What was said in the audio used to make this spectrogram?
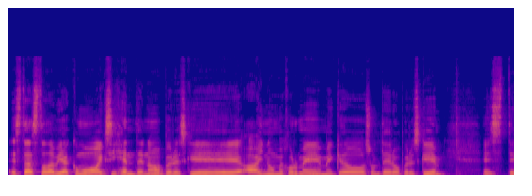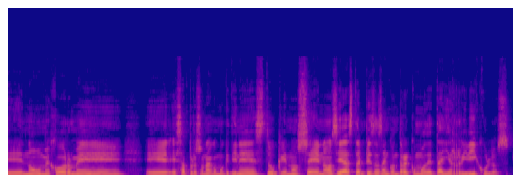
estás todavía como exigente, ¿no? Pero es que, ay, no, mejor me, me quedo soltero, pero es que, este, no, mejor me, eh, esa persona como que tiene esto que no sé, ¿no? O sea, hasta empiezas a encontrar como detalles ridículos.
